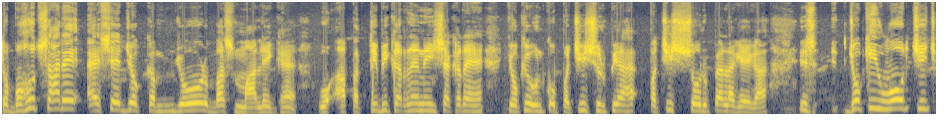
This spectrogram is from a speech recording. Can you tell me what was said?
तो बहुत सारे ऐसे जो कमज़ोर बस मालिक हैं वो आपत्ति भी करने नहीं सक रहे हैं क्योंकि उनको पच्चीस रुपया पच्चीस सौ रुपया लगेगा। इस जो कि वो चीज़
